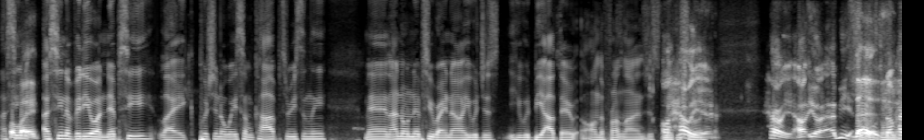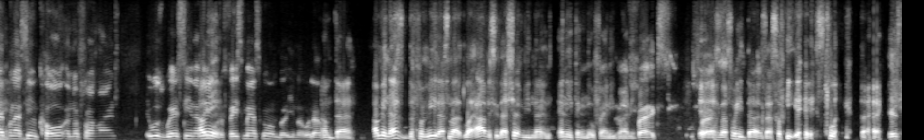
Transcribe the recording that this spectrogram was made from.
I But, seen like- I seen a video on Nipsey like pushing away some cops recently. Man, I know Nipsey right now. He would just he would be out there on the front lines just Oh making hell sure. yeah, hell yeah! I, yo, I be That I is was dumb right. hype when I seen Cole on the front lines. It was weird seeing that I nigga mean- with a face mask on, but you know whatever. I'm done. I mean, that's for me. That's not like obviously that shouldn't be nothing, anything new for anybody. Facts. Yeah, that's, what he does. That's what he is. like? It's-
